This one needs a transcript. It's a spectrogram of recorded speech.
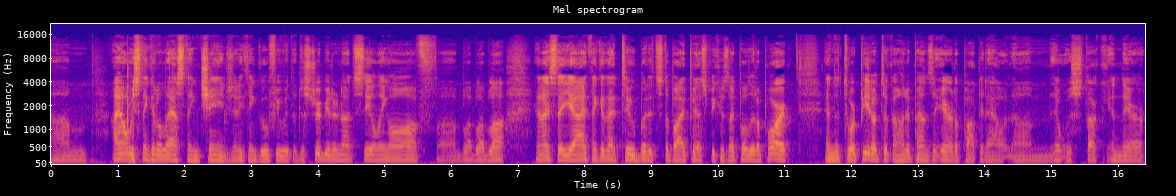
Um, I always think of the last thing changed. Anything goofy with the distributor not sealing off, uh, blah, blah, blah. And I say, yeah, I think of that too, but it's the bypass because I pulled it apart and the torpedo took 100 pounds of air to pop it out. Um, it was stuck in there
